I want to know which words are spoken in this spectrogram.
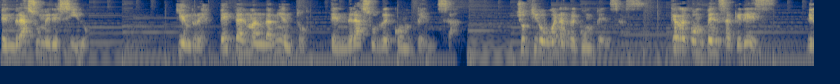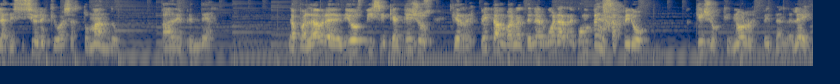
tendrá su merecido. Quien respeta el mandamiento tendrá su recompensa. Yo quiero buenas recompensas. ¿Qué recompensa querés de las decisiones que vayas tomando? Va a depender. La palabra de Dios dice que aquellos que respetan van a tener buenas recompensas, pero aquellos que no respetan la ley,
